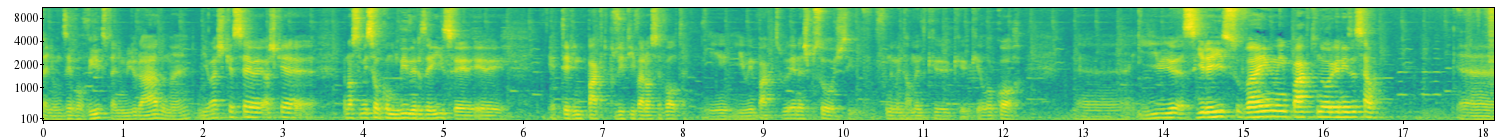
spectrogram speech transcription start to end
tenham desenvolvido, tenham melhorado, não é? E eu acho que essa é, acho que é a nossa missão como líderes é isso, é, é, é ter impacto positivo à nossa volta e, e o impacto é nas pessoas, sim, fundamentalmente que, que, que ele ocorre. Eh, e a seguir a isso vem o impacto na organização. Eh,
